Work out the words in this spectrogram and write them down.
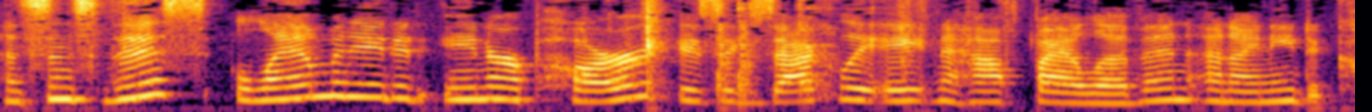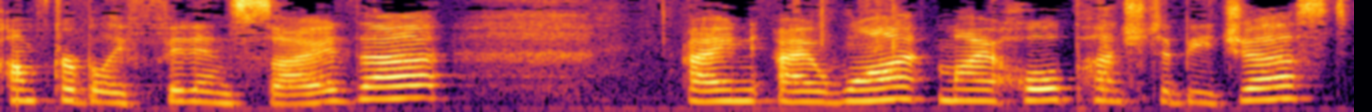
And since this laminated inner part is exactly 8.5 by 11 and I need to comfortably fit inside that, I, I want my hole punch to be just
